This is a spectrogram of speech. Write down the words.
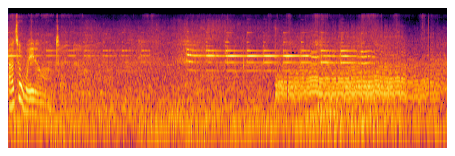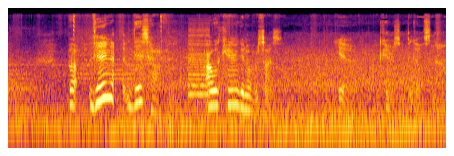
had to wait a long time But then this happened. I was carrying an oversized. Yeah, I'm carrying something else now.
